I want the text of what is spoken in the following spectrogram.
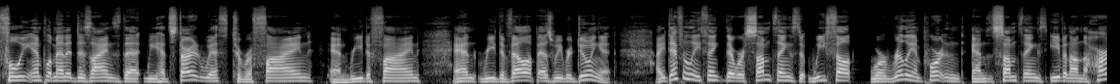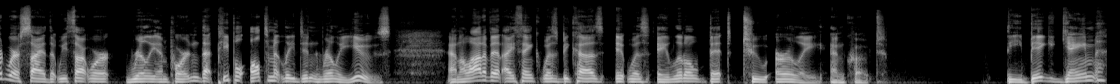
Fully implemented designs that we had started with to refine and redefine and redevelop as we were doing it. I definitely think there were some things that we felt were really important and some things even on the hardware side that we thought were really important that people ultimately didn't really use. And a lot of it, I think, was because it was a little bit too early, end quote. The big game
